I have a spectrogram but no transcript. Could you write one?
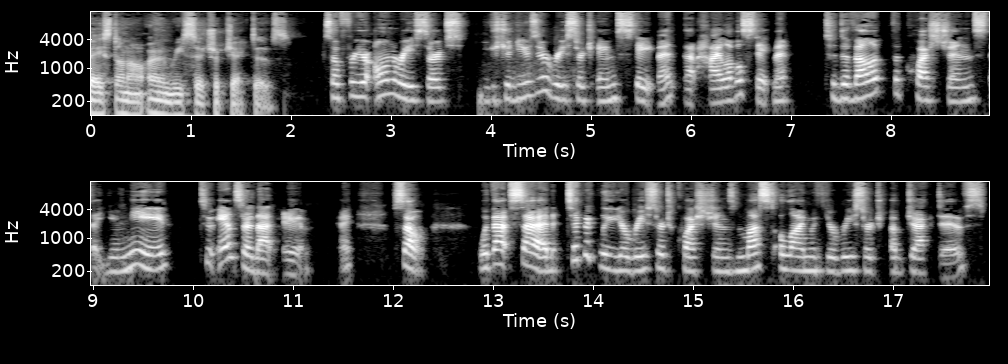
based on our own research objectives? So, for your own research, you should use your research aim statement, that high level statement, to develop the questions that you need to answer that aim. Okay. So, with that said, typically your research questions must align with your research objectives,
